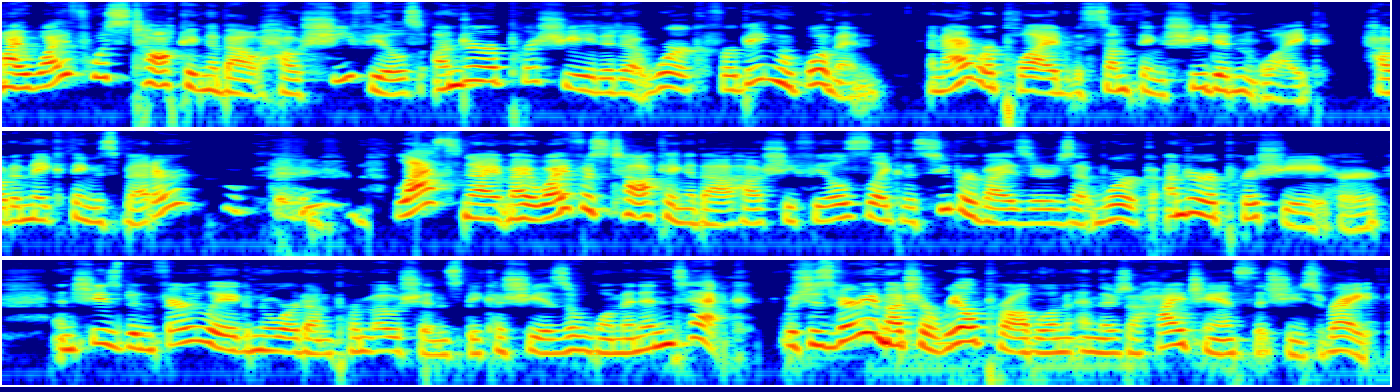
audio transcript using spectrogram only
My wife was talking about how she feels underappreciated at work for being a woman, and I replied with something she didn't like. How to make things better. Okay. Last night, my wife was talking about how she feels like the supervisors at work underappreciate her, and she's been fairly ignored on promotions because she is a woman in tech, which is very much a real problem, and there's a high chance that she's right.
